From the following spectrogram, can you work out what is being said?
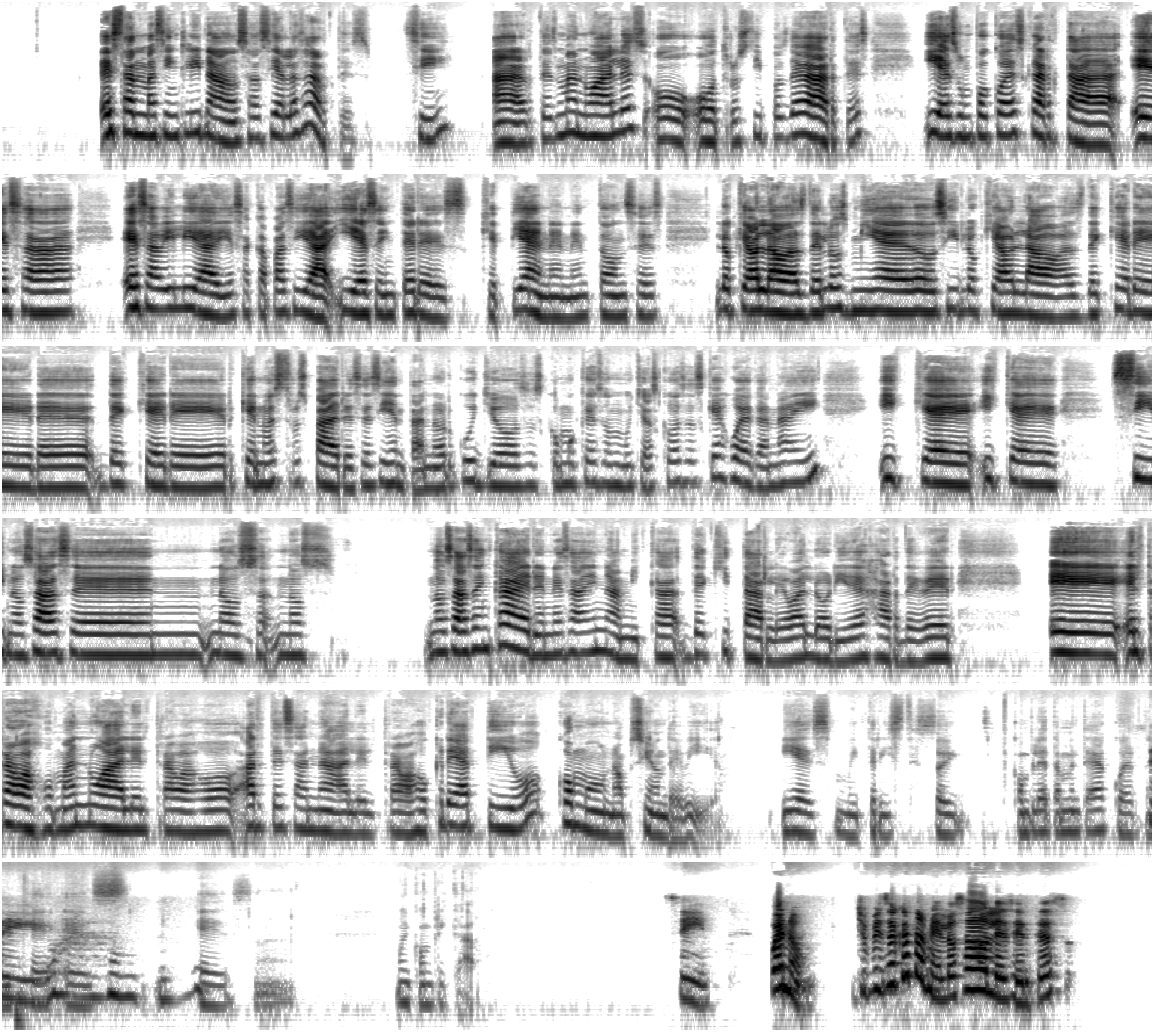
están más inclinados hacia las artes, ¿sí? artes manuales o otros tipos de artes y es un poco descartada esa, esa habilidad y esa capacidad y ese interés que tienen. Entonces, lo que hablabas de los miedos y lo que hablabas de querer, eh, de querer que nuestros padres se sientan orgullosos, como que son muchas cosas que juegan ahí y que, y que sí nos hacen, nos, nos, nos hacen caer en esa dinámica de quitarle valor y dejar de ver eh, el trabajo manual, el trabajo artesanal, el trabajo creativo como una opción de vida. Y es muy triste, estoy completamente de acuerdo en que es, es uh, muy complicado. Sí. Bueno, yo pienso que también los adolescentes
